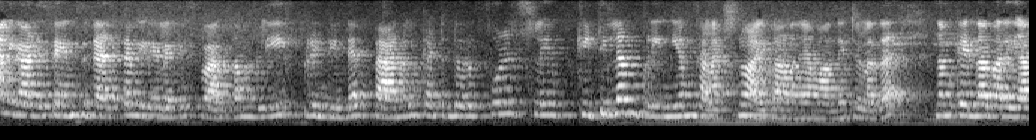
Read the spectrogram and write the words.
മലിക ഡിസൈൻസിന്റെ അടുത്ത വീഡിയോയിലേക്ക് സ്വാഗതം. ലീഫ് പ്രിന്റിന്റെ പാനൽ കട്ടിന്റെ ഒരു ഫുൾ സ്ലീവ് കിടിലം പ്രീമിയം കളക്ഷനും ആയിട്ടാണ് ഞാൻ വന്നിട്ടുള്ളത്. നമുക്ക് എന്താ പറയാ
